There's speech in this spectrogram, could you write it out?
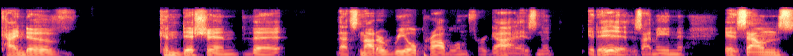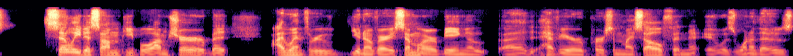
kind of conditioned that that's not a real problem for guys and it, it is i mean it sounds silly to some people i'm sure but i went through you know very similar being a, a heavier person myself and it was one of those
